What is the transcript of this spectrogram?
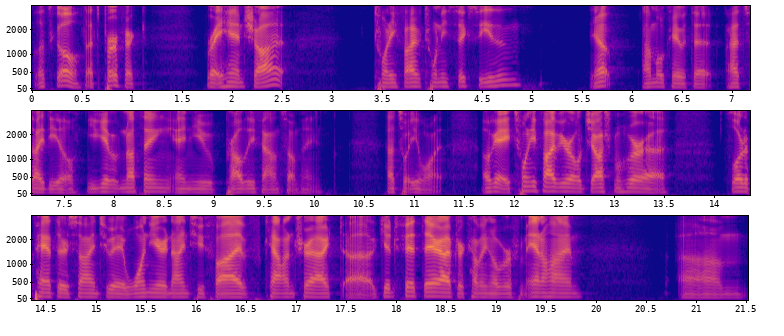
Let's go. That's perfect. Right hand shot, 25 26 season. Yep, I'm okay with that. That's ideal. You gave up nothing and you probably found something. That's what you want. Okay, 25 year old Josh Mahura, Florida Panthers signed to a one year 925 contract. Uh, good fit there after coming over from Anaheim. Um,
